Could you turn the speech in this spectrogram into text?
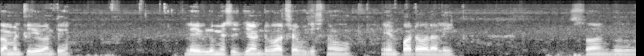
కామెంట్ ఇవ్వంటే లైవ్లో మెసేజ్ చేయండి వాట్సాప్ చేసినావు. ఏం పాట పాడాలి? సాంగ్.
